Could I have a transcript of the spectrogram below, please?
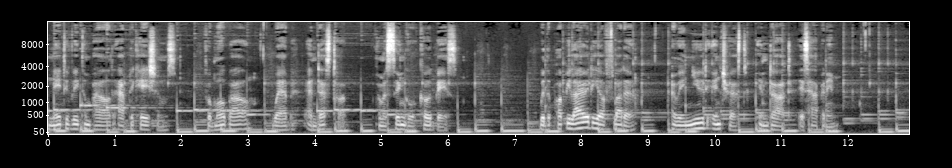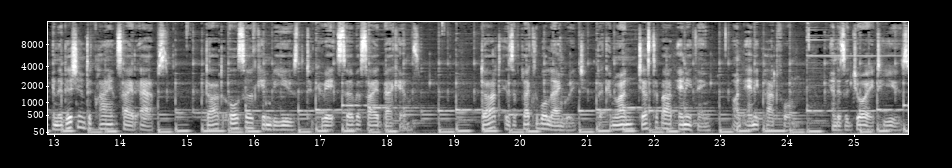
natively compiled applications for mobile, web, and desktop from a single codebase. With the popularity of Flutter, a renewed interest in Dart is happening. In addition to client side apps, Dart also can be used to create server side backends. Dart is a flexible language that can run just about anything on any platform and is a joy to use.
